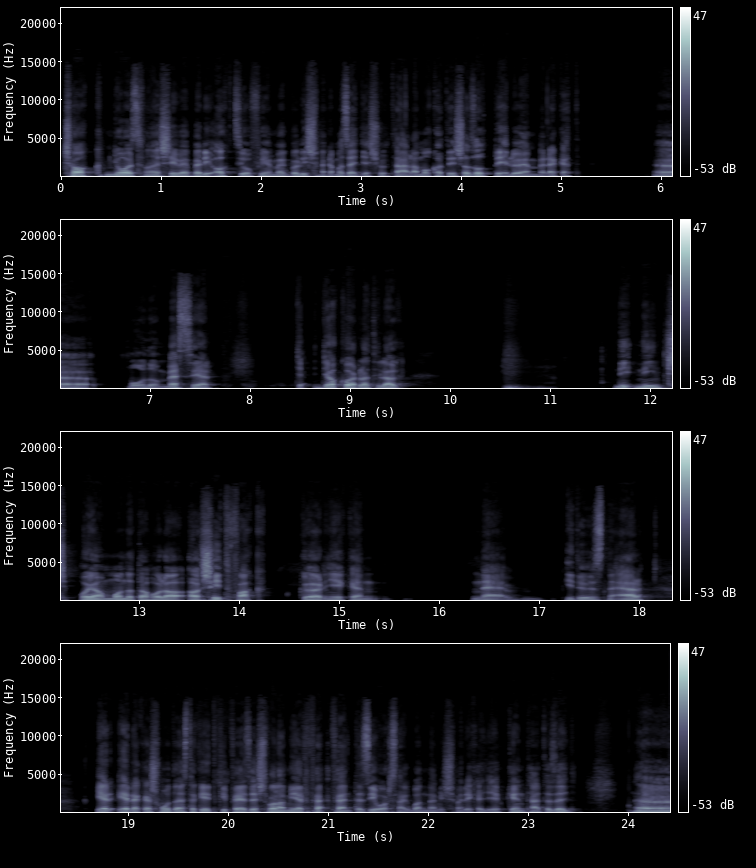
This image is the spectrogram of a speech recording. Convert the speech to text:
csak 80-as évekbeli akciófilmekből ismerem az Egyesült Államokat és az ott élő embereket módon beszél. Gyakorlatilag nincs olyan mondat, ahol a, a shitfuck környéken ne időzne el. Érdekes módon ezt a két kifejezést valamiért fantasy országban nem ismerik egyébként, tehát ez egy uh,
